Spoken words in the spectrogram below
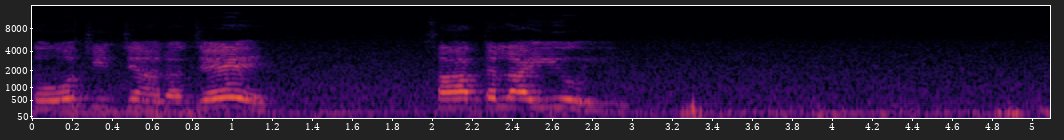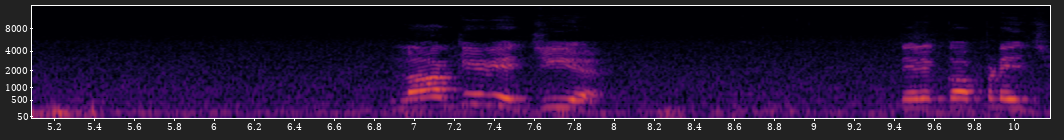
दो चीज़ें रजे। सात लाई हुई। ਲਾ ਕੇ ਵੇਚੀ ਹੈ ਤੇਰੇ ਕੱਪੜੇ 'ਚ।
